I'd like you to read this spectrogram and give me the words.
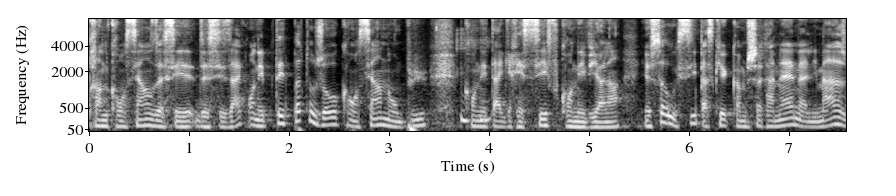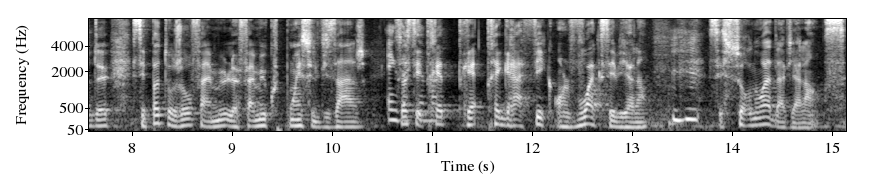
prendre conscience de ses, de ses actes. On n'est peut-être pas toujours conscient non plus qu'on mhm. est agressif ou qu'on est violent. Il y a ça aussi parce que, comme je ramène à l'image de, c'est pas toujours fameux, le fameux coup de poing sur le visage. Ça, c'est très, très, très graphique. On le voit que c'est violent. Mhm. C'est sournois de la violence.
